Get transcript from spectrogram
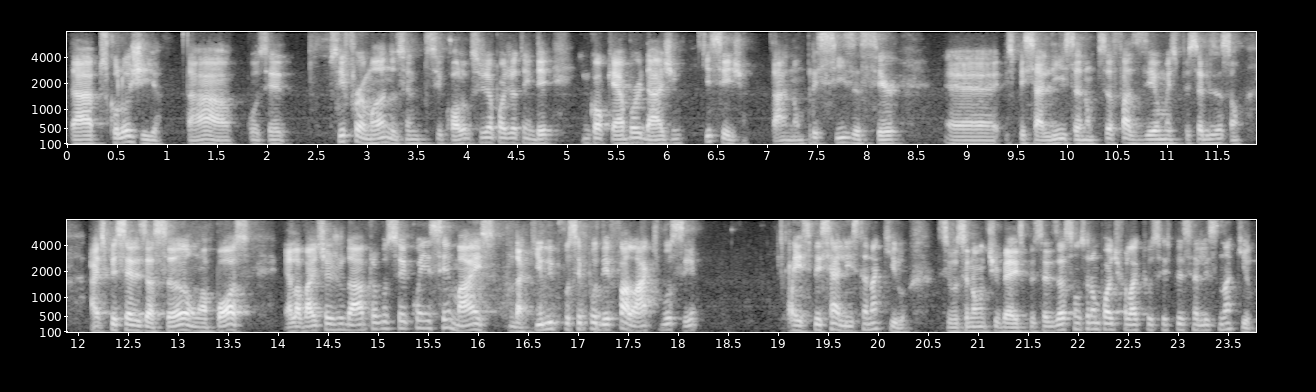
da psicologia, tá? Você se formando, sendo psicólogo, você já pode atender em qualquer abordagem que seja, tá? Não precisa ser é, especialista, não precisa fazer uma especialização. A especialização, a pós, ela vai te ajudar para você conhecer mais daquilo e você poder falar que você é especialista naquilo. Se você não tiver especialização, você não pode falar que você é especialista naquilo.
